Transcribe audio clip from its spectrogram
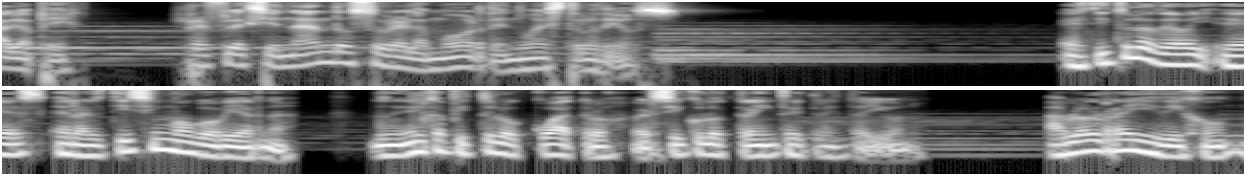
Agape, reflexionando sobre el amor de nuestro Dios. El título de hoy es El Altísimo Gobierna, Daniel capítulo 4, versículos 30 y 31. Habló el rey y dijo,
